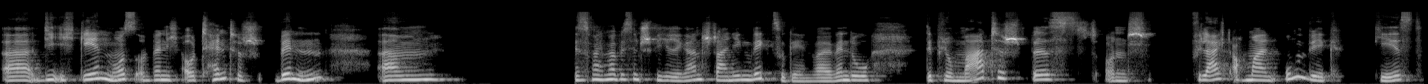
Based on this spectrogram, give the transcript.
äh, die ich gehen muss. Und wenn ich authentisch bin, ähm, ist es manchmal ein bisschen schwieriger, einen steinigen Weg zu gehen, weil wenn du diplomatisch bist und vielleicht auch mal einen Umweg gehst,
